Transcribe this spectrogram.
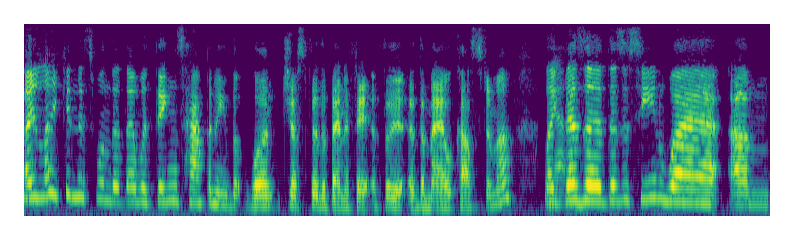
I like in this one that there were things happening that weren't just for the benefit of the of the male customer. Like Yep. there's a there's a scene where um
